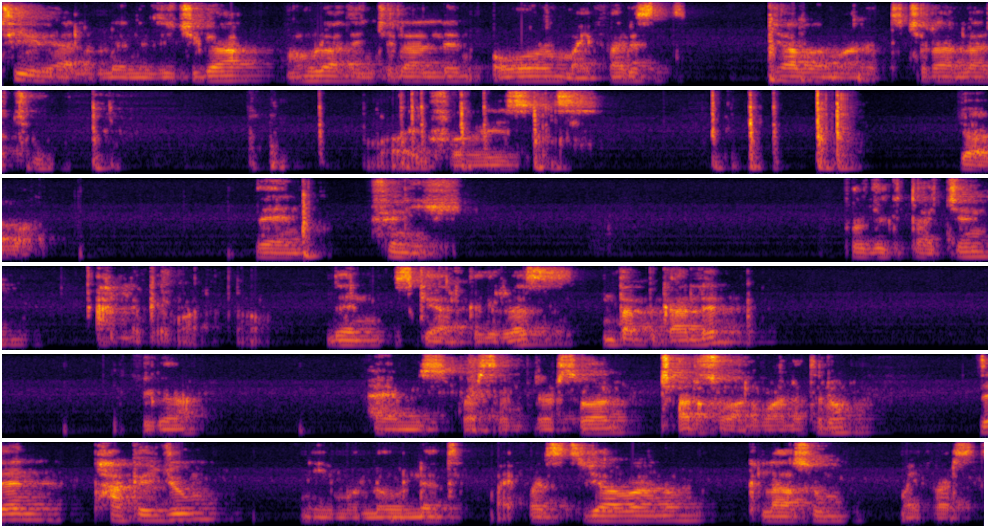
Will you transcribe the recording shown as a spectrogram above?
trial ብለን እዚች ጋር መሙላት እንችላለን። or my first Java ማለት ትችላላችሁ። my first Java then finish ፕሮጀክታችን አለቀ ማለት ነው then እስኪያልቅ ድረስ እንጠብቃለን እዚህ ጋር 25 percent ደርሰዋል ጨርሰዋል ማለት ነው then package ኡም እኔ የሞላሁለት my first Java ነው class ኡም my first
